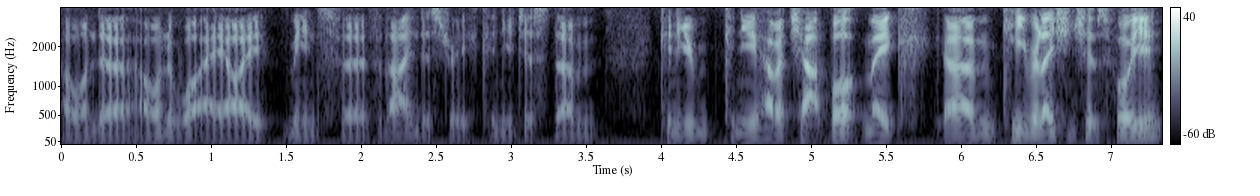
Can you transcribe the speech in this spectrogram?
I wonder I wonder what AI means for, for that industry. Can you just um, can you can you have a chatbot make um, key relationships for you?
